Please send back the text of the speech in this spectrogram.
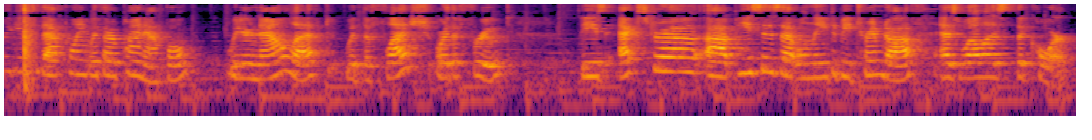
We get to that point with our pineapple. We are now left with the flesh or the fruit, these extra uh, pieces that will need to be trimmed off, as well as the core.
